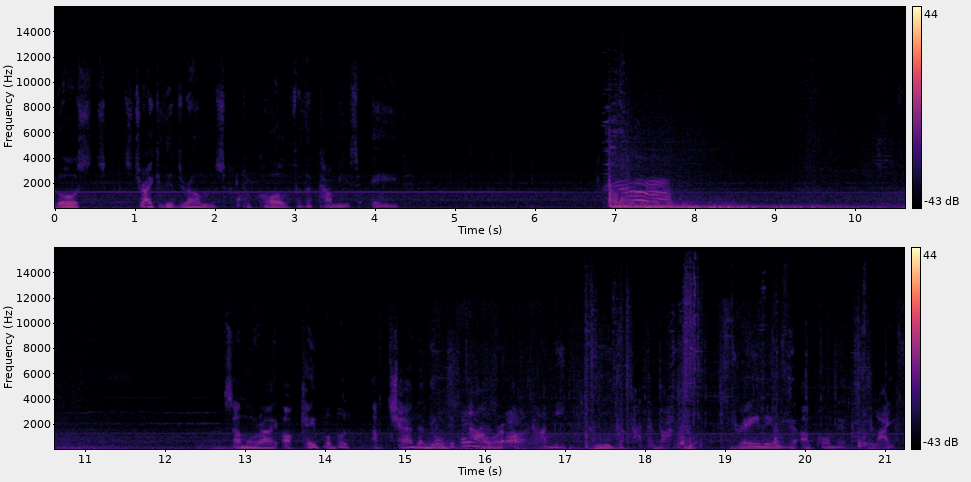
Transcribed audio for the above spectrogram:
Ghosts strike the drums to call for the kami's aid. Samurai are capable of channeling the power of kami through the katana, draining the opponent's life.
